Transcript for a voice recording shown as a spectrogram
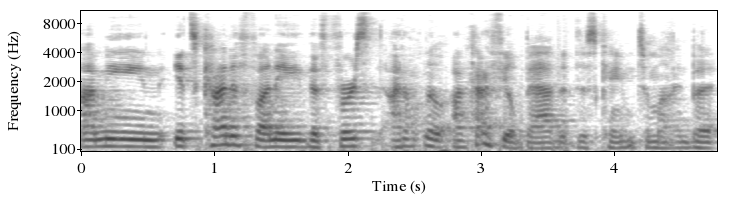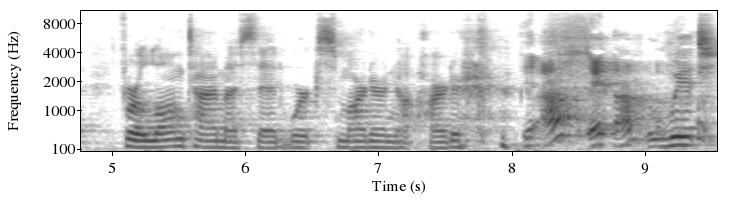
I mean, it's kind of funny. The first, I don't know, I kind of feel bad that this came to mind, but for a long time I've said work smarter, not harder. Yeah, I'm. I'm Which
